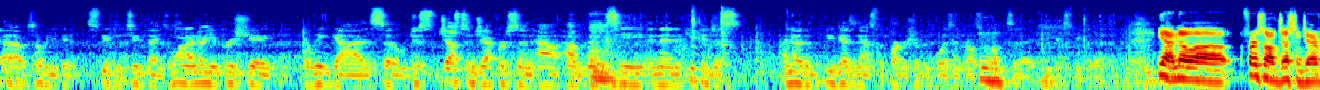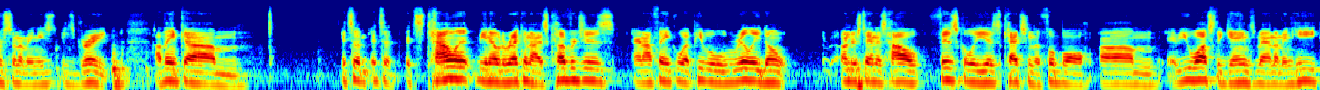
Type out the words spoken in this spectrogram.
Pat, I was hoping you could speak to two things. One, I know you appreciate elite guys, so just Justin Jefferson, how, how good is he? And then if you could just, I know that you guys announced the partnership with Boys and Girls Club Mhm. today, if you could speak to that. Yeah, no. Uh, first off, Justin Jefferson. I mean, he's he's great. I think um, it's a it's a it's talent being able to recognize coverages, and I think what people really don't understand is how physical he is catching the football. Um, if you watch the games, man, I mean, he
